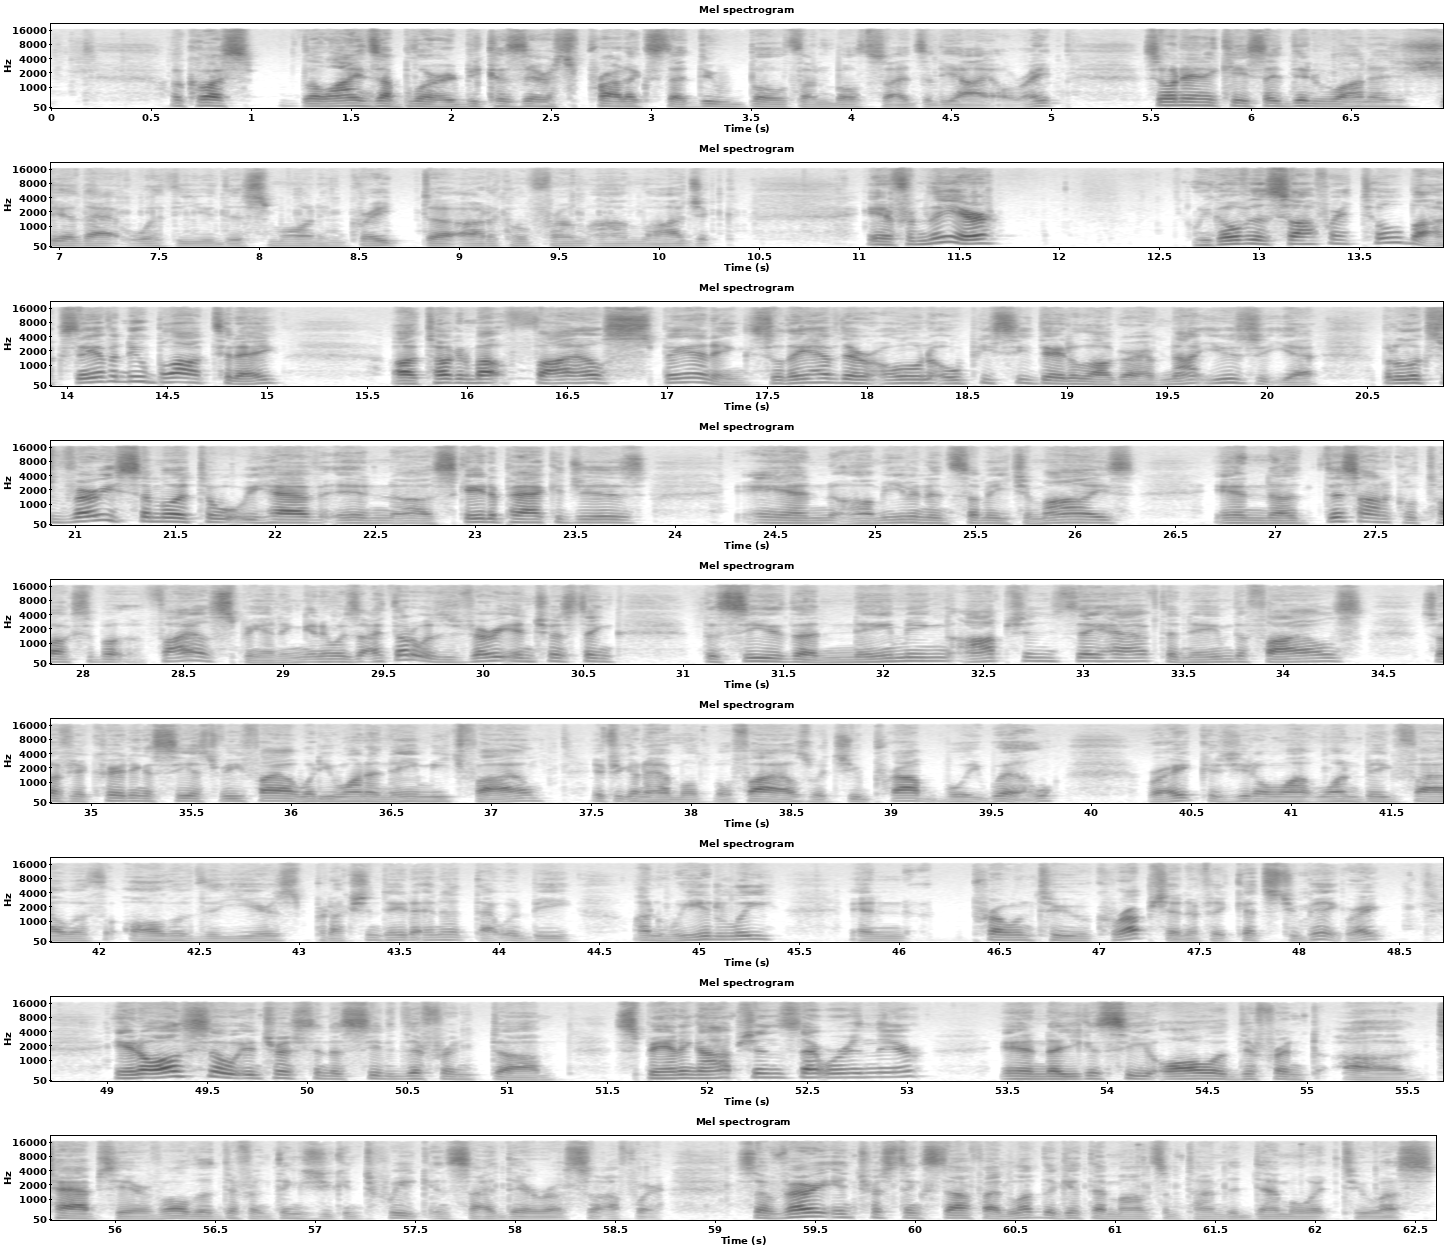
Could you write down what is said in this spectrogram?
Of course, the lines are blurred because there's products that do both on both sides of the aisle, right? So in any case, I did want to share that with you this morning. Great uh, article from OnLogic. And from there, we go over the software toolbox. They have a new blog today uh, talking about file spanning. So they have their own OPC data logger. I have not used it yet, but it looks very similar to what we have in uh, SCADA packages, and um, even in some HMIs. And uh, this article talks about file spanning, and it was I thought it was very interesting to see the naming options they have to name the files. So if you're creating a CSV file, what do you want to name each file? If you're going to have multiple files, which you probably will, right? Because you don't want one big file with all of the year's production data in it. That would be unwieldy and prone to corruption if it gets too big, right? And also interesting to see the different um, spanning options that were in there. And uh, you can see all the different uh, tabs here of all the different things you can tweak inside their uh, software. So very interesting stuff. I'd love to get them on sometime to demo it to us.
